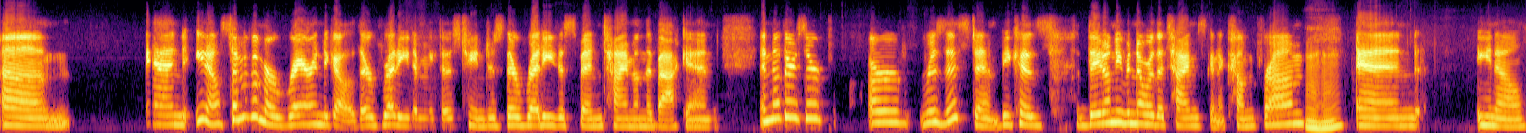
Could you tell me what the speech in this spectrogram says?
Um, and you know some of them are raring to go. They're ready to make those changes. They're ready to spend time on the back end. And others are are resistant because they don't even know where the time's going to come from. Mm-hmm. and you know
